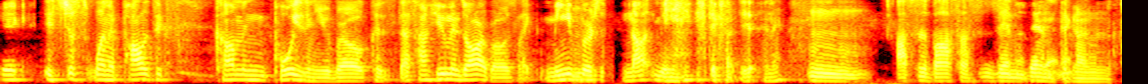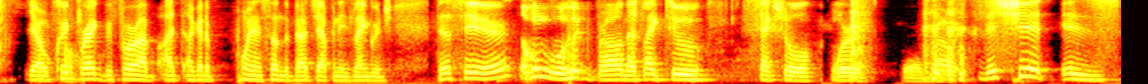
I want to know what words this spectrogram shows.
chick it's just when the politics come and poison you bro because that's how humans are bro it's like me Mm. versus not me って感じだよねうん。明日 vs ゼムみた them いな。って感じ Yo, Yeah, quick so- break before I, I I gotta point at something about Japanese language. This here, Stone wood bro that's like two sexual words Yeah, bro. bro, this shit is.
